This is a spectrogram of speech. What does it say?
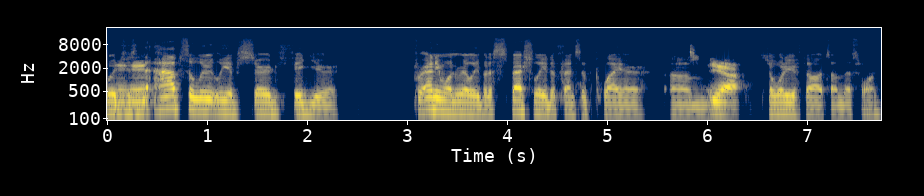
which mm-hmm. is an mm-hmm. absolutely absurd figure for anyone, really, but especially a defensive player. Um, yeah. So, what are your thoughts on this one?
